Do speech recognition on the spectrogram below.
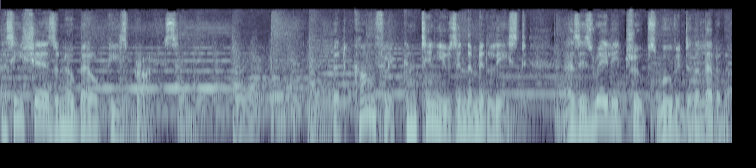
as he shares a Nobel Peace Prize. But conflict continues in the Middle East as Israeli troops move into the Lebanon.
